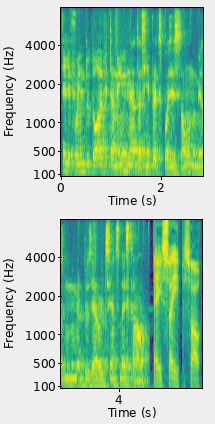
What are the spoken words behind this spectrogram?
telefone do Dove também, né, tá sempre à disposição no mesmo número do 0800 da escala. É isso aí, pessoal.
